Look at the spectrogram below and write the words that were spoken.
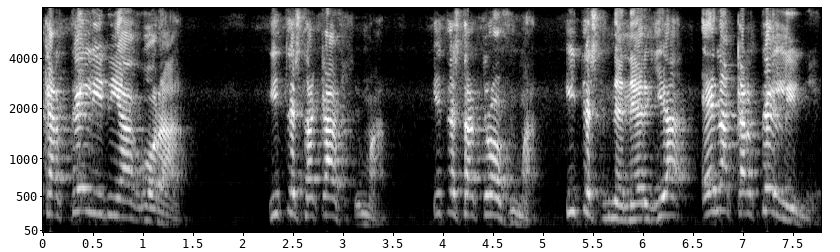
καρτέλ είναι η αγορά. Είτε στα καύσιμα, είτε στα τρόφιμα, είτε στην ενέργεια, ένα καρτέλ είναι.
